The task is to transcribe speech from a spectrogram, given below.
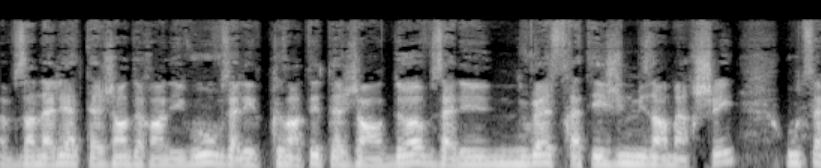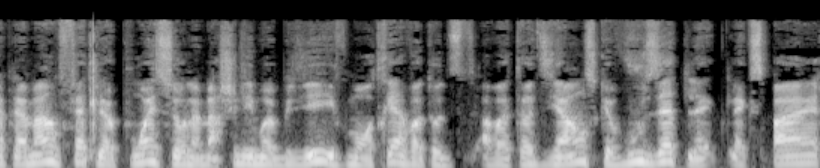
vous en allez à tel genre de rendez-vous, vous allez présenter tel genre d'offre, vous avez une nouvelle stratégie de mise en marché, ou tout simplement vous faites le point sur le marché de l'immobilier et vous montrez à votre, à votre audience que vous êtes l'expert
